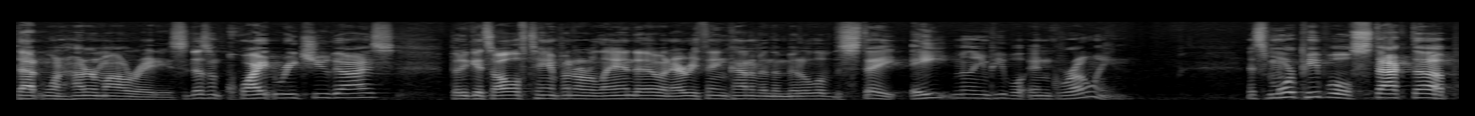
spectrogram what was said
that 100 mile radius. It doesn't quite reach you guys, but it gets all of Tampa and Orlando and everything kind of in the middle of the state. 8 million people and growing. It's more people stacked up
